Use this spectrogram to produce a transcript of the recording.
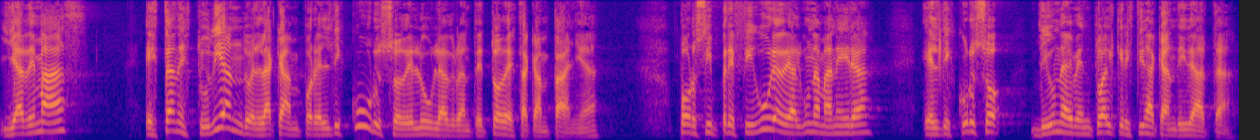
Y además están estudiando en la cámpora el discurso de Lula durante toda esta campaña, por si prefigura de alguna manera el discurso de una eventual Cristina candidata.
